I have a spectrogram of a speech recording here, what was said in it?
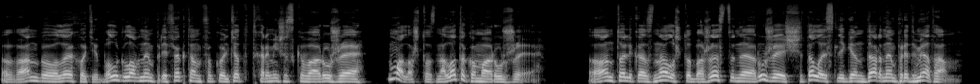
Ван Буэлэ хоть и был главным префектом факультета хромического оружия, мало что знал о таком оружии. Он только знал, что божественное оружие считалось легендарным предметом.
